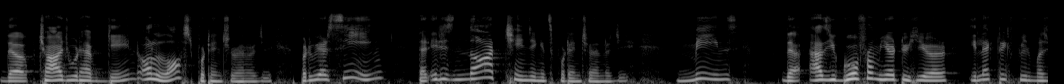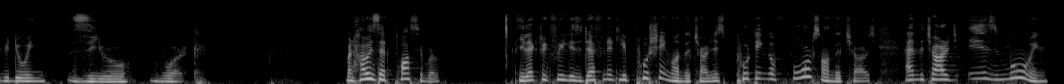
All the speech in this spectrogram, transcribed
the charge would have gained or lost potential energy. But we are seeing that it is not changing its potential energy. Means that as you go from here to here, electric field must be doing zero work. But how is that possible? Electric field is definitely pushing on the charge, it's putting a force on the charge, and the charge is moving.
